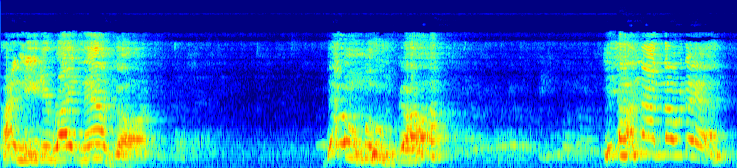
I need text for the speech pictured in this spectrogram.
I need it right now, God. That don't move, God. Y'all not know that?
